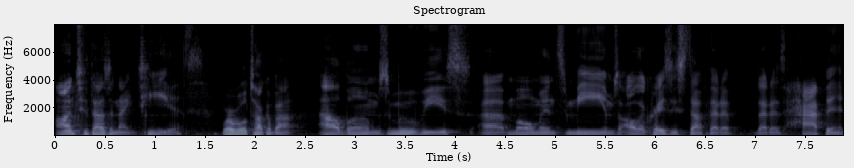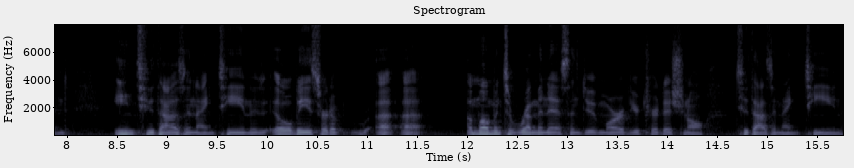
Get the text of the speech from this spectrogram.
on 2019, Yes. where we'll talk about albums, movies, uh, moments, memes, all the crazy stuff that have that has happened in 2019. It'll be sort of a, a, a moment to reminisce and do more of your traditional 2019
